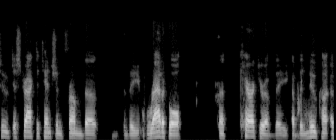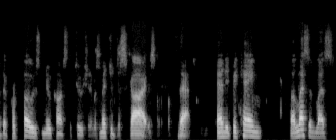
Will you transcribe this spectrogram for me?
to distract attention from the the radical uh, character of the of the new con- of the proposed new constitution. It was meant to disguise that, and it became a less and less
